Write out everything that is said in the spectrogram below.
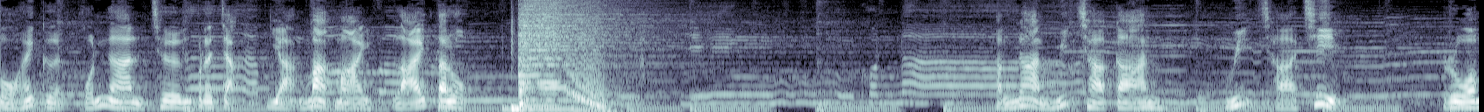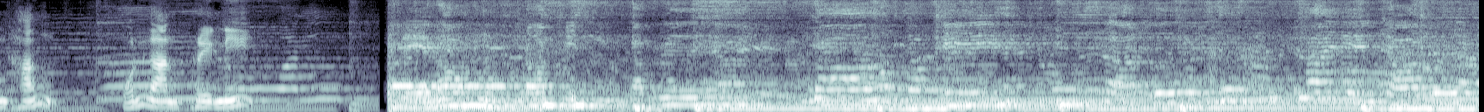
ก่อให้เกิดผลงานเชิงประจักษ์อย่างมากมายหลายตลบทั้งด้านวิชาการ วิชาชีพ รวมทั้งผลงานเพลงนี้เร่ร่อนนอนกินกับเรือน้องเจ้าเจ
